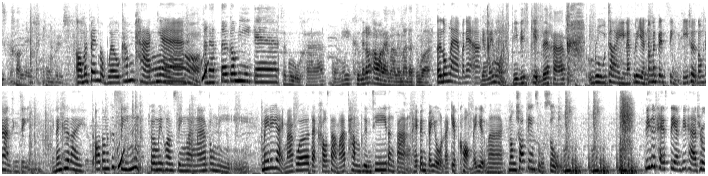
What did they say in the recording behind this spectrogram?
Melodies College Cambridge อ๋อ มันเป็นแบบ welcome pack ไงอะแดปเตอร์ก็มีแกสบู่ครับโหนี่คือไม่ต้องเอาอะไรมาเลยมาแต่ตัว เออโรงแรมปะเนี่ยอะยังไม่หมด มีบิสกิตด้วยครับ รู้ใจนักเรียนมันเป็นสิ่งที่เธอต้องการจริง ๆ นั่นคืออะไร อ๋อ ตรงนั้นคือซิงค์เธอมีความซิงค์ล้างหน้าตรงนี้ ไม่ได้ใหญ่มากเวอร์แต่เขาสามารถทำพื้นที่ต่างๆ ให้เป็นประโยชน์และเก็บของได้เยอะมาก น้องชอบเตียงสูงๆ นี่คือเทสเตียงที่แท้ทรู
